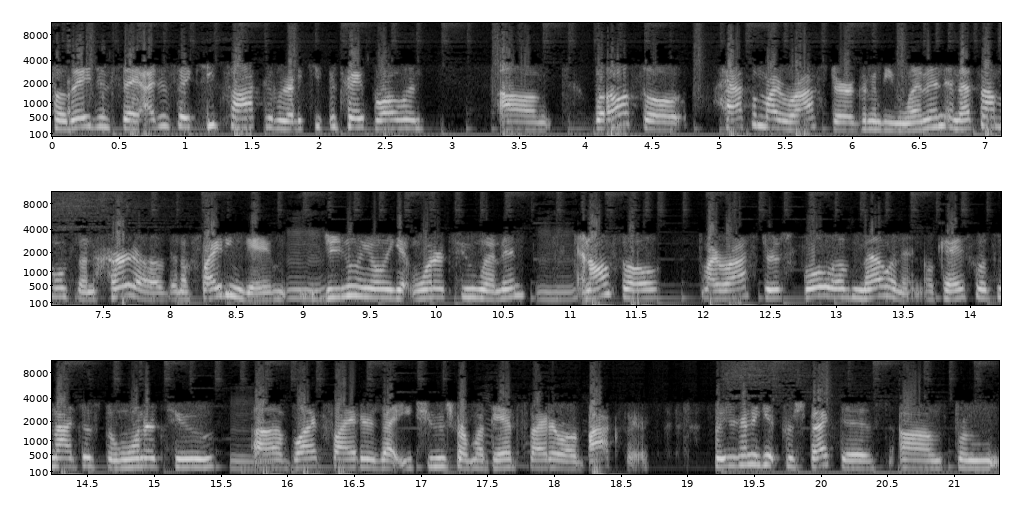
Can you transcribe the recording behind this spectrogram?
so they just say, I just say, keep talking. We're gonna keep the tape rolling. Um, but also, half of my roster are going to be women, and that's almost unheard of in a fighting game. You usually only get one or two women, and also my roster is full of melanin. Okay, so it's not just the one or 2 uh, black fighters that you choose from, a dance fighter or a boxer. So you're going to get perspectives um, from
